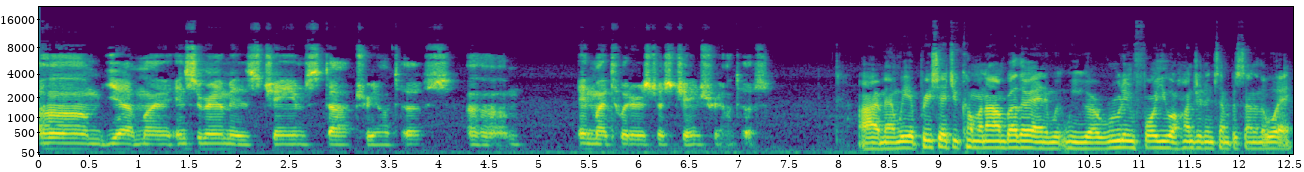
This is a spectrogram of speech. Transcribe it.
Um, yeah, my Instagram is james.triantos. Um, and my Twitter is just James Triantos. All right, man. We appreciate you coming on, brother, and we, we are rooting for you 110% of the way.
